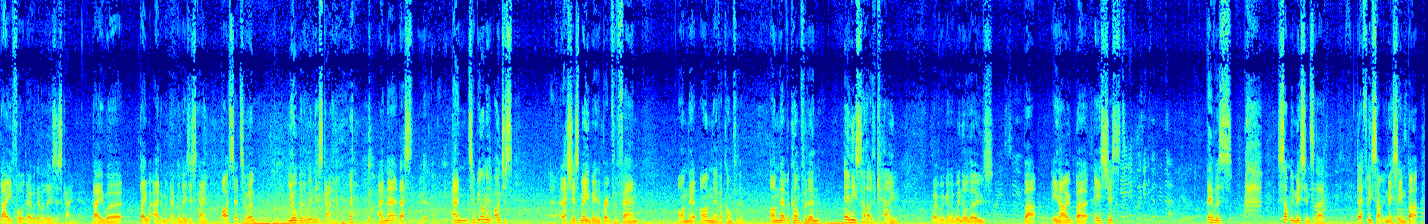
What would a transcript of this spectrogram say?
They thought they were going to lose this game. They were they were adamant they were going to lose this game. I said to them, "You're going to win this game," and that, that's and to be honest, I just that's just me being a Brentford fan. I'm ne- I'm never confident. I'm never confident any start of the game whether we're going to win or lose. But you know, but it's just there was something missing today. Definitely something missing, but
